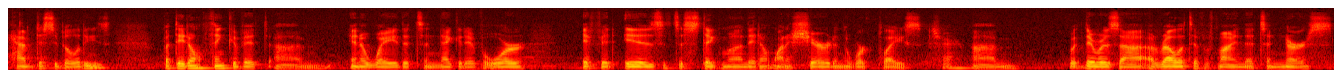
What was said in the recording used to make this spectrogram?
have disabilities, but they don't think of it um, in a way that's a negative, or if it is, it's a stigma, and they don't want to share it in the workplace. Sure. Um, but there was a, a relative of mine that's a nurse,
